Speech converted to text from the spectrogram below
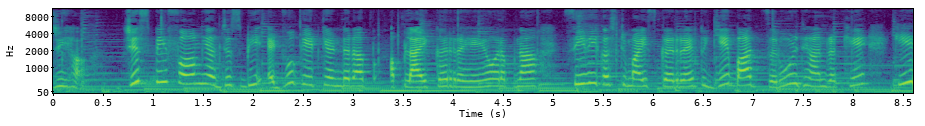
जी हाँ जिस भी फर्म या जिस भी एडवोकेट के अंडर आप अप्लाई कर रहे हैं और अपना सीवी कस्टमाइज कर रहे हैं तो ये बात ज़रूर ध्यान रखें कि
